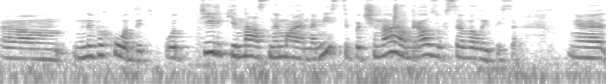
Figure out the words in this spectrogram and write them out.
Ем, Не виходить. От тільки нас немає на місці, починає одразу все валитися. Е,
